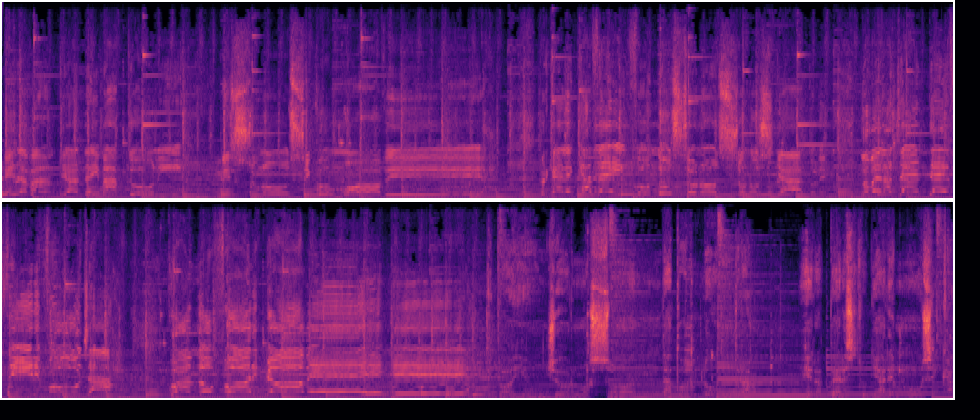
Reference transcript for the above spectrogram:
e davanti a dei mattoni nessuno si commuove. Perché le case in fondo sono, sono scatole dove la gente sono andato a Londra, era per studiare musica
